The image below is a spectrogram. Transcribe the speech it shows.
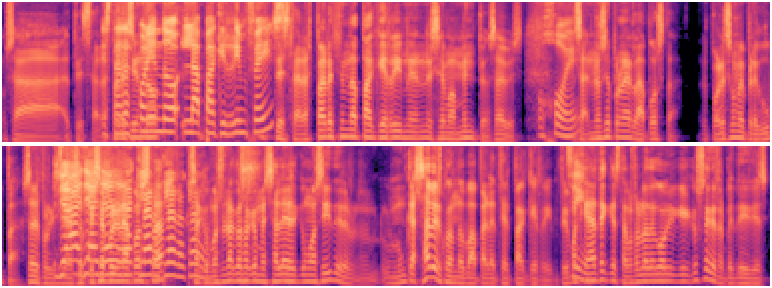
O sea, te estarás, Estarás poniendo la paquirrin face. Te estarás pareciendo a Paquerrin en ese momento, ¿sabes? Ojo, ¿eh? O sea, no sé poner la posta. Por eso me preocupa, ¿sabes? Porque Ya, si ya, ya, poner la posta, claro, claro, o sea, claro. como es una cosa que me sale como así, de- nunca sabes cuándo va a aparecer Paquerrin. Tú Sí. imagínate que estamos hablando de cualquier cosa y de repente dices,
